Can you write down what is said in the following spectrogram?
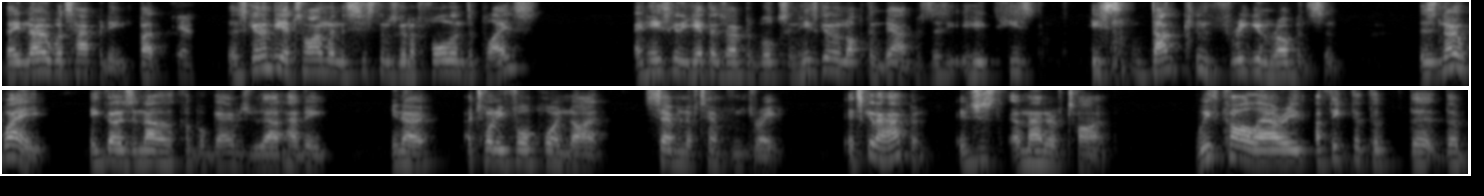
They know what's happening, but yeah. there's going to be a time when the system's going to fall into place, and he's going to get those open looks, and he's going to knock them down because he, he's he's Duncan friggin' Robinson. There's no way he goes another couple games without having, you know, a 24 point night, seven of 10 from three. It's going to happen. It's just a matter of time with Kyle Lowry, I think that the, the the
